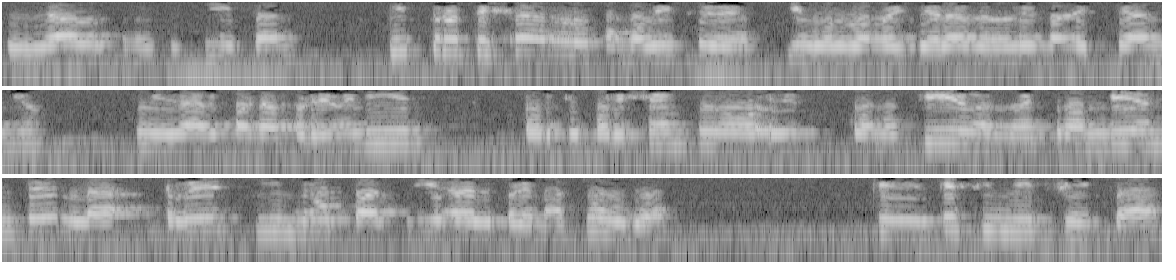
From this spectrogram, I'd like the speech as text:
cuidados que necesitan y protegerlo, como dice y vuelvo a reiterar el lema de este año, cuidar para prevenir, porque por ejemplo es conocido en nuestro ambiente la retinopatía del prematuro. ¿Qué, ¿Qué significa?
